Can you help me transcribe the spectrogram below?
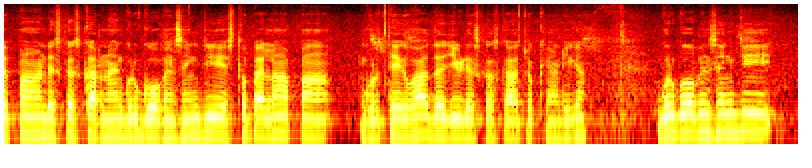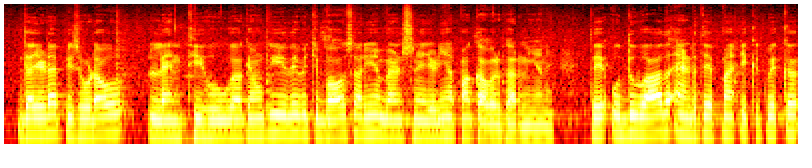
ਆਪਾਂ ਡਿਸਕਸ ਕਰਨਾ ਹੈ ਗੁਰੂ ਗੋਬਿੰਦ ਸਿੰਘ ਜੀ। ਇਸ ਤੋਂ ਪਹਿਲਾਂ ਆਪਾਂ ਗੁਰੂ ਤੇਗ ਬਹਾਦਰ ਜੀ ਡਿਸਕਸ ਕਰ ਚੁੱਕੇ ਹਾਂ, ਠੀਕ ਆ? ਗੁਰੂ ਗੋਬਿੰਦ ਸਿੰਘ ਜੀ ਦਾ ਜਿਹੜਾ ਐਪੀਸੋਡ ਆ, ਉਹ ਲੈਂਥੀ ਹੋਊਗਾ ਕਿਉਂਕਿ ਇਹਦੇ ਵਿੱਚ ਬਹੁਤ ਸਾਰੀਆਂ ਇਵੈਂਟਸ ਨੇ ਜਿਹੜੀਆਂ ਆਪਾਂ ਕਵਰ ਕਰਨੀਆਂ ਨੇ। ਤੇ ਉਸ ਤੋਂ ਬਾਅਦ ਐਂਡ ਤੇ ਆਪਾਂ ਇੱਕ ਕੁਇਕ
